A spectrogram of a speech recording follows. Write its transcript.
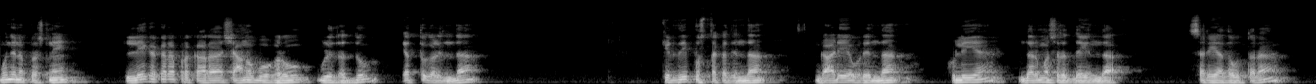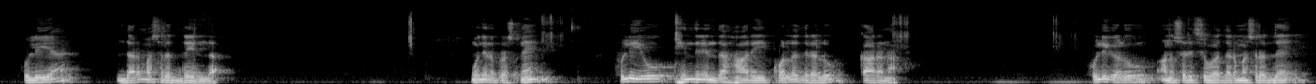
ಮುಂದಿನ ಪ್ರಶ್ನೆ, ಲೇಖಕರ ಪ್ರಕಾರ ಶಾನುಭೋಗರು ಉಳಿದದ್ದು ಎತ್ತುಗಳಿಂದ, ಕಿರ್ದಿ ಪುಸ್ತಕದಿಂದ, ಗಾಡಿಯವರಿಂದ, ಹುಲಿಯ ಧರ್ಮಶ್ರದ್ಧೆಯಿಂದ. ಸರಿಯಾದ ಉತ್ತರ, ಹುಲಿಯ ಧರ್ಮಶ್ರದ್ಧೆಯಿಂದ. ಮುಂದಿನ ಪ್ರಶ್ನೆ, ಹುಲಿಯು ಹಿಂದಿನಿಂದ ಹಾರಿ ಕೊಲ್ಲದಿರಲು ಕಾರಣ. ಹುಲಿಗಳು ಅನುಸರಿಸುವ ಧರ್ಮಶ್ರದ್ಧೆ,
